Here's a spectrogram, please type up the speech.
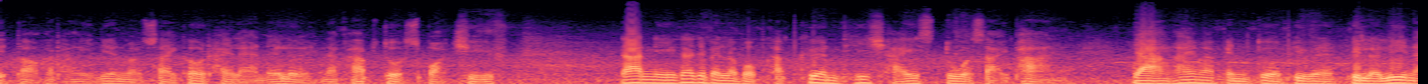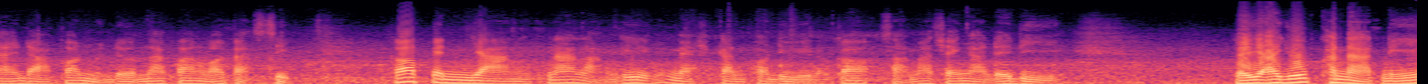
ติดต่อกับทาง Indian Motorcycle Thailand ได้เลยนะครับ ตัว Sport Chief ด้านนี้ก็จะเป็นระบบขับเคลื่อนที่ใช้ตัวสายพาน ยางให้มาเป็นตัว Pirelli Night Dragon เหมือนเดิมหน้ากว้าง 180 ก็เป็นยางหน้าหลังที่แมชกันพอดี แล้วก็สามารถใช้งานได้ดี ระยะยุบขนาดนี้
